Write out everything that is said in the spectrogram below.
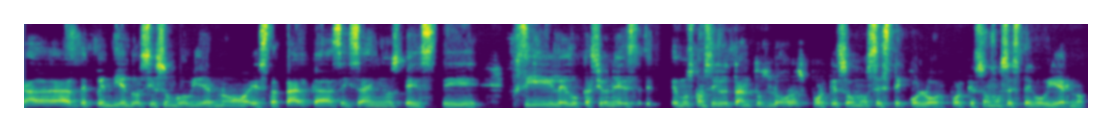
Cada, dependiendo si es un gobierno estatal, cada seis años, este, si la educación es, hemos conseguido tantos logros porque somos este color, porque somos este gobierno.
